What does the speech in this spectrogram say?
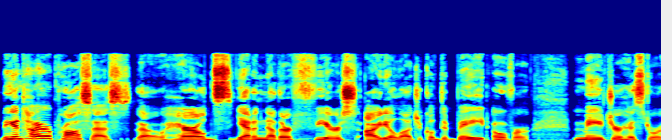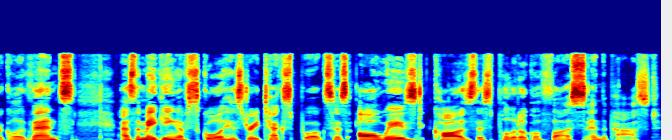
The entire process, though, heralds yet another fierce ideological debate over major historical events, as the making of school history textbooks has always caused this political fuss in the past.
